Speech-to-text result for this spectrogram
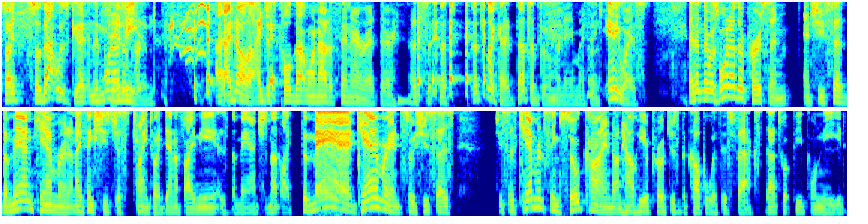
So I so that was good. And then one Vivian. other I, I, know. I just pulled that one out of thin air right there. That's that's that's like a that's a boomer name, I think. Anyways, and then there was one other person, and she said the man Cameron, and I think she's just trying to identify me as the man. She's not like the man Cameron. So she says, she says Cameron seems so kind on how he approaches the couple with his facts. That's what people need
